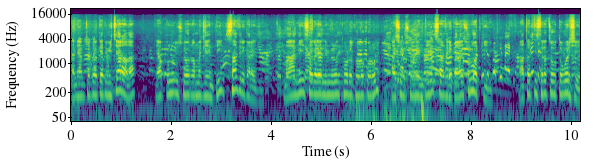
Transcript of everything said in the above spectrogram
आणि आमच्या डोक्यात विचार आला की आपण विश्वकर्मा जयंती साजरी करायची. मग आम्ही सगळ्यांनी मिळून थोडं थोडं करून अशी विश्व जयंती साजरी करायला सुरुवात केली. आता तिसरं चौथं वर्ष आहे.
